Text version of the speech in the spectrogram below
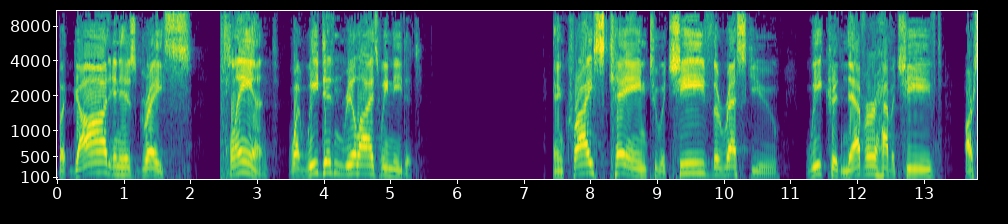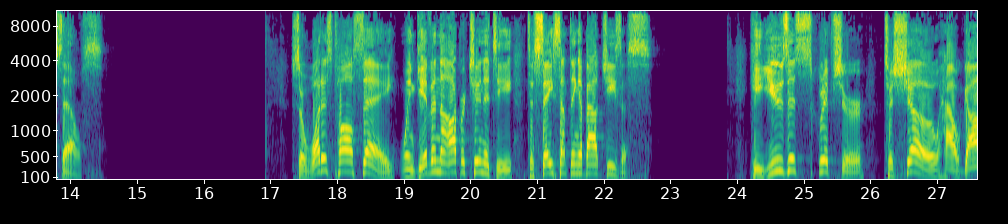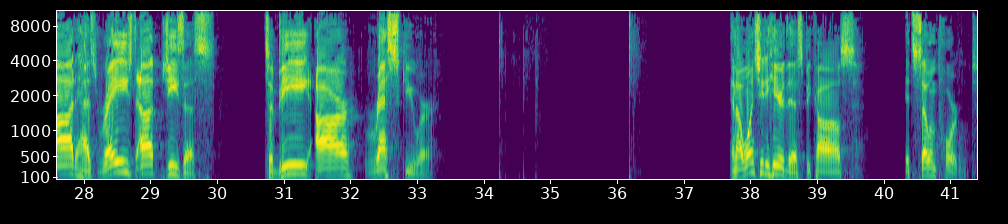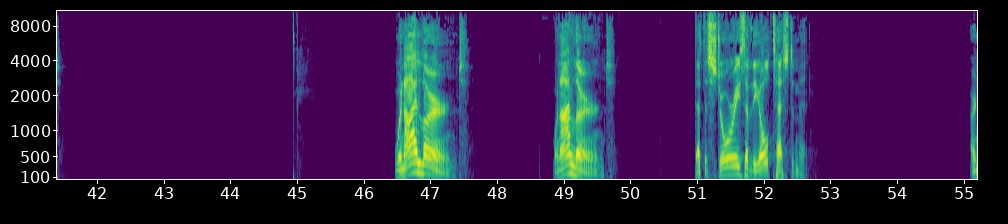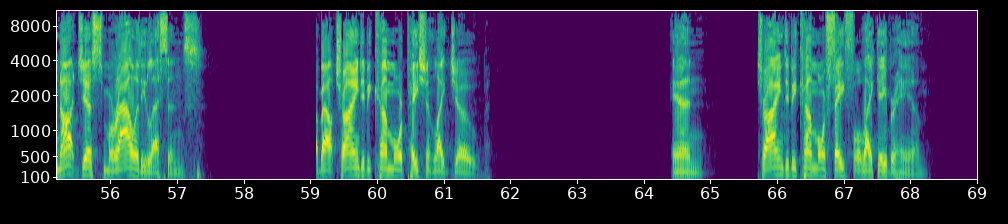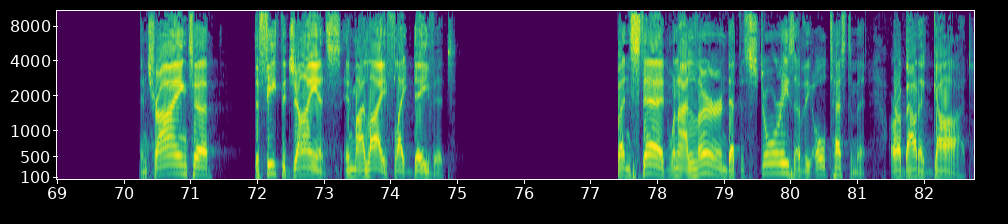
but God, in His grace, planned what we didn't realize we needed. And Christ came to achieve the rescue we could never have achieved ourselves. So, what does Paul say when given the opportunity to say something about Jesus? He uses Scripture to show how God has raised up Jesus to be our rescuer. And I want you to hear this because it's so important. When I learned, when I learned that the stories of the Old Testament are not just morality lessons about trying to become more patient like Job and trying to become more faithful like Abraham and trying to defeat the giants in my life like David. But instead, when I learned that the stories of the Old Testament are about a God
